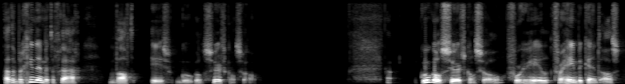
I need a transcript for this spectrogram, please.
Laten we beginnen met de vraag: wat is Google Search Console? Nou, Google Search Console, voorheen bekend als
